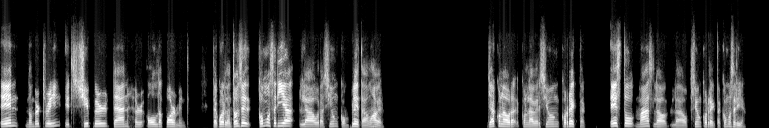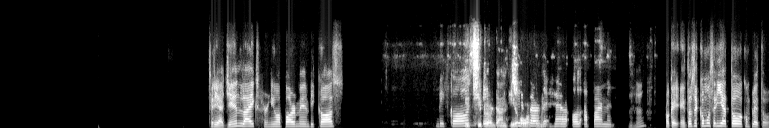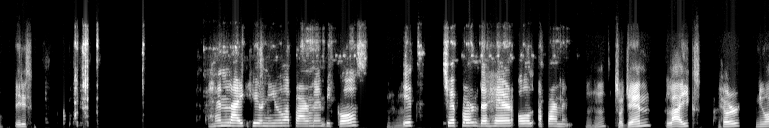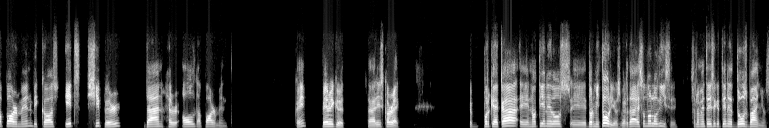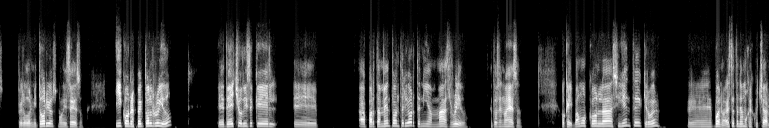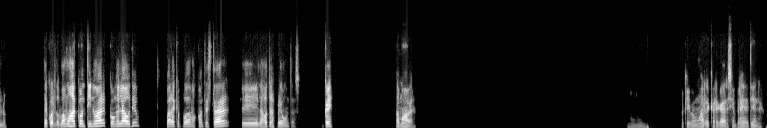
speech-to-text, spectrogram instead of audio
And number three, it's cheaper than her old apartment. De acuerdo, entonces, ¿cómo sería la oración completa? Vamos a ver. Ya con la, con la versión correcta. Esto más la, la opción correcta. ¿Cómo sería? Sería Jen likes her new apartment because. Because It's cheaper it's than her cheaper old than apartment. her old apartment. Ujú. Ok, entonces, ¿cómo sería todo completo? Iris. And like her new apartment because Ujú, it's cheaper than her old apartment. ujú. So Jen likes her new apartment because it's cheaper than her old apartment. Okay, very good. That is correct. Eh, Porque acá eh, no tiene dos eh, dormitorios, ¿verdad? Eso no lo dice. Solamente dice que tiene dos baños, pero dormitorios no dice eso. Y con respecto al ruido, de hecho dice que el apartamento anterior tenía más ruido. Entonces no es esa. Ok, vamos con la siguiente. Quiero ver. Bueno, este tenemos que escucharlo. De acuerdo, vamos a continuar con el audio para que podamos contestar las otras preguntas. Ok, vamos a ver. Mm, Ok, vamos a recargar, siempre se detiene.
